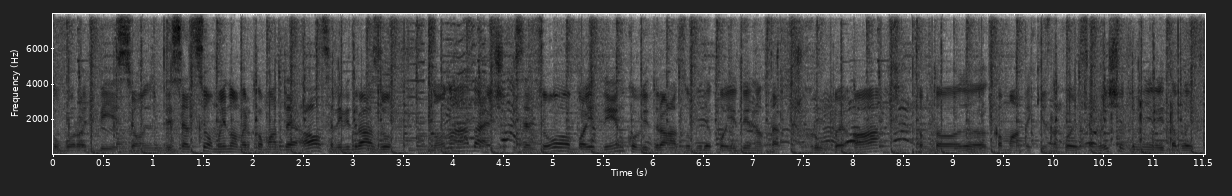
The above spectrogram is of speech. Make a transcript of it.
у боротьбі. 77-й номер команди Алсер. І відразу ну нагадаю, що після цього поєдинку відразу буде поєдинок також групи А, тобто е, команд, які знаходяться вище турнірній таблиці.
